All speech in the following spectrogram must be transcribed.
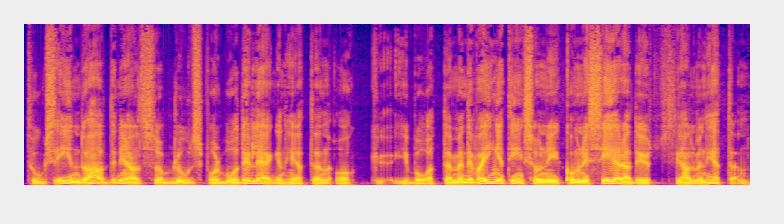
togs in då hade ni alltså blodspår både i lägenheten och i båten. Men det var ingenting som ni kommunicerade ut till allmänheten?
